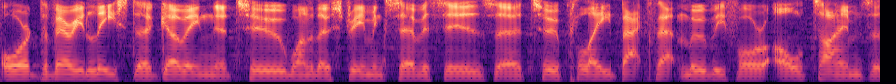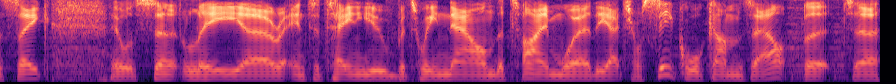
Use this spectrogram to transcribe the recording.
or at the very least, uh, going to one of those streaming services uh, to play back that movie for old times' sake. It will certainly uh, entertain you between now and the time where the actual sequel comes out, but uh,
